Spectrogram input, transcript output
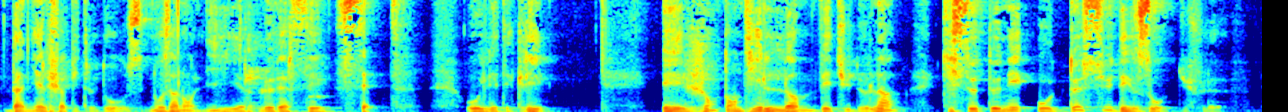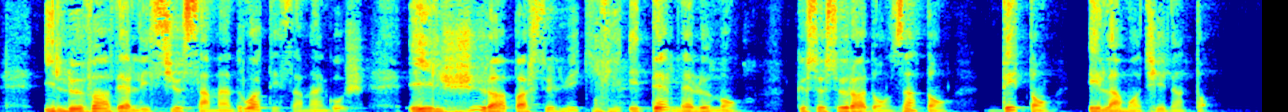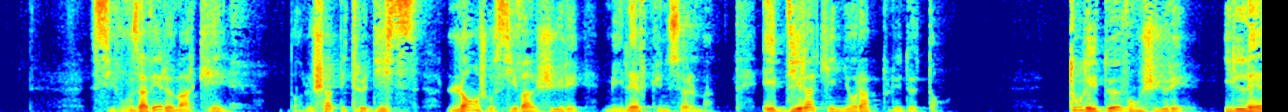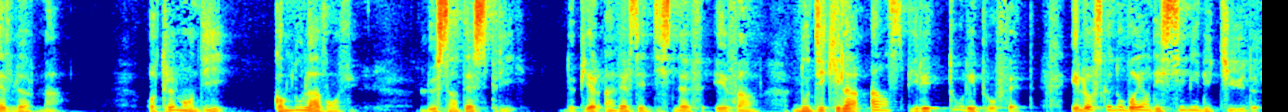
Daniel chapitre 12, nous allons lire le verset 7, où il est écrit Et j'entendis l'homme vêtu de lin qui se tenait au-dessus des eaux du fleuve il leva vers les cieux sa main droite et sa main gauche, et il jura par celui qui vit éternellement que ce sera dans un temps, des temps et la moitié d'un temps. Si vous avez remarqué, dans le chapitre 10, l'ange aussi va jurer, mais il lève qu'une seule main, et dira qu'il n'y aura plus de temps. Tous les deux vont jurer, ils lèvent leurs mains. Autrement dit, comme nous l'avons vu, le Saint-Esprit, de Pierre 1, verset 19 et 20, nous dit qu'il a inspiré tous les prophètes. Et lorsque nous voyons des similitudes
